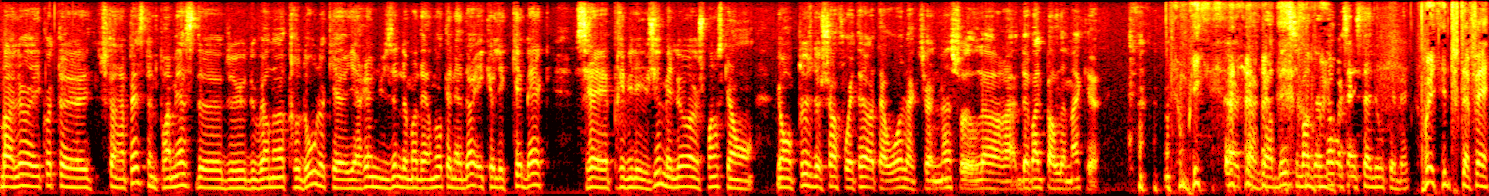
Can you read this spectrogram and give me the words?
Ben là, écoute, euh, tu t'en rappelles, c'était une promesse du gouvernement Trudeau qu'il y aurait une usine de Moderna au Canada et que les Québec seraient privilégiés, mais là, je pense qu'ils ont, ont, plus de chats fouettés à Ottawa actuellement sur leur, devant le Parlement que oui. Regardez si Moderna va s'installer au Québec. Oui, tout à fait.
